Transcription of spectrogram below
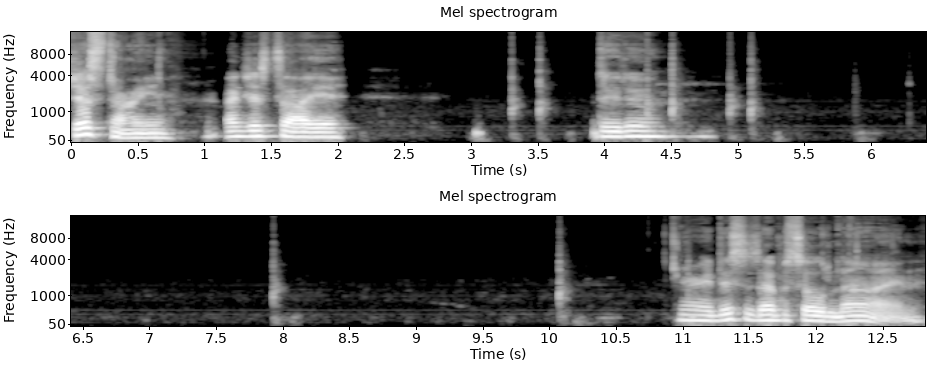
Just tired. I'm just tired. Doo doo. All right, this is episode nine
